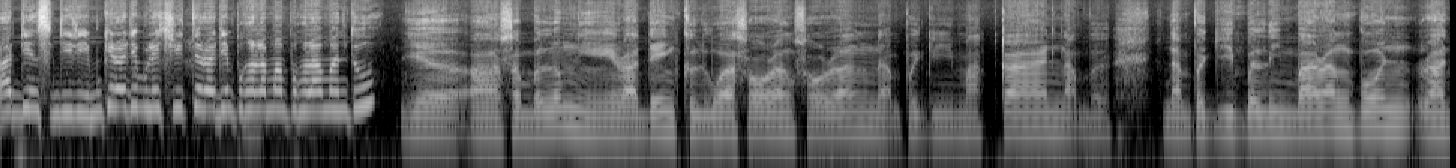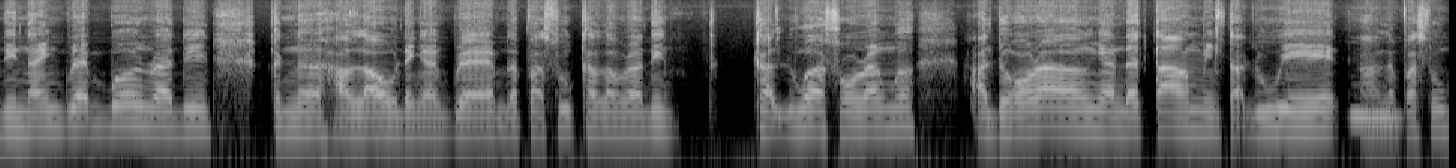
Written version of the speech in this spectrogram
Radin sendiri mungkin Radin boleh cerita Radin pengalaman-pengalaman tu Ya, uh, sebelum ni Radin keluar seorang-seorang nak pergi makan, nak ber, nak pergi beli barang pun Radin naik Grab pun Radin kena halau dengan Grab. Lepas tu kalau Radin kat luar seorang mah ada orang yang datang minta duit, hmm. uh, lepas tu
